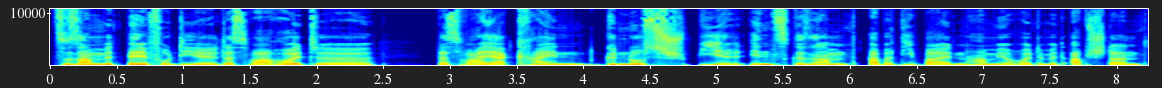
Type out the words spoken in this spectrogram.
Zusammen mit Belfodil, das war heute das war ja kein Genussspiel insgesamt, aber die beiden haben mir heute mit Abstand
